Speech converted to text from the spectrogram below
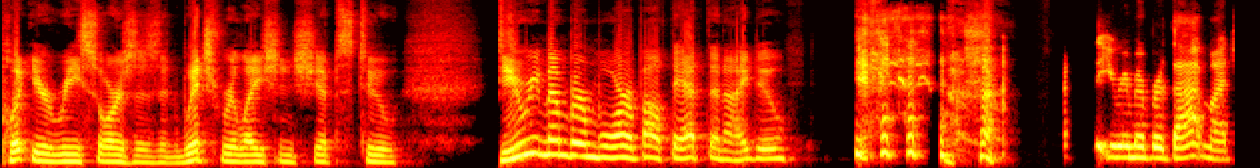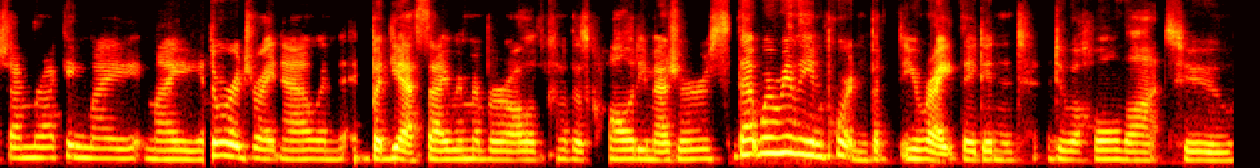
put your resources and which relationships to. Do you remember more about that than I do? that you remember that much. I'm racking my my storage right now, and but yes, I remember all of kind of those quality measures that were really important. But you're right; they didn't do a whole lot to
